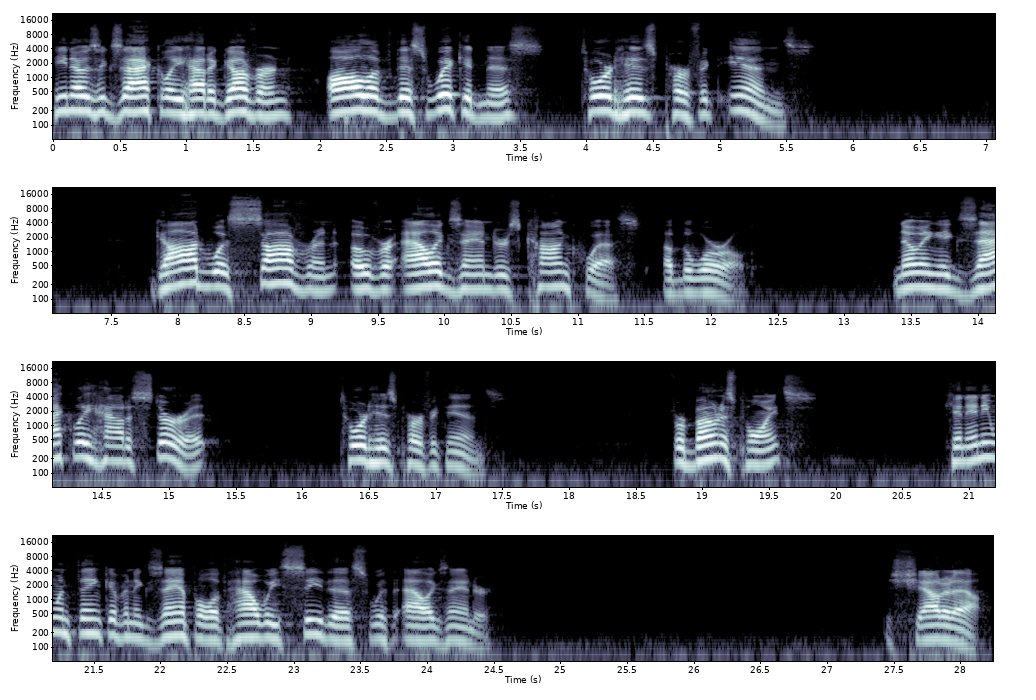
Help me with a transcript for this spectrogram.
He knows exactly how to govern all of this wickedness toward his perfect ends. God was sovereign over Alexander's conquest of the world, knowing exactly how to stir it toward his perfect ends. For bonus points, can anyone think of an example of how we see this with Alexander? Just shout it out.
